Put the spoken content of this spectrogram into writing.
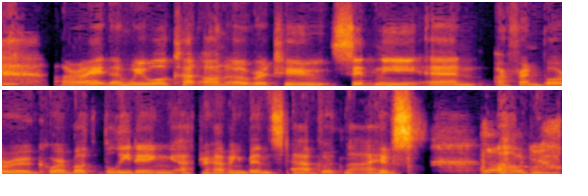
All right, and we will cut on over to Sydney and our friend Borug, who are both bleeding after having been stabbed with knives, Oh no.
